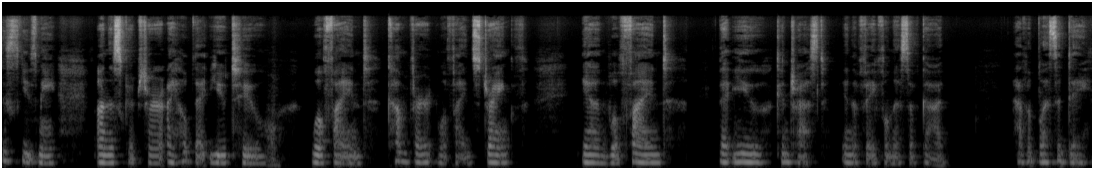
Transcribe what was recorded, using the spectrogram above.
excuse me, on the scripture, I hope that you too will find comfort, will find strength, and will find that you can trust in the faithfulness of God. Have a blessed day.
